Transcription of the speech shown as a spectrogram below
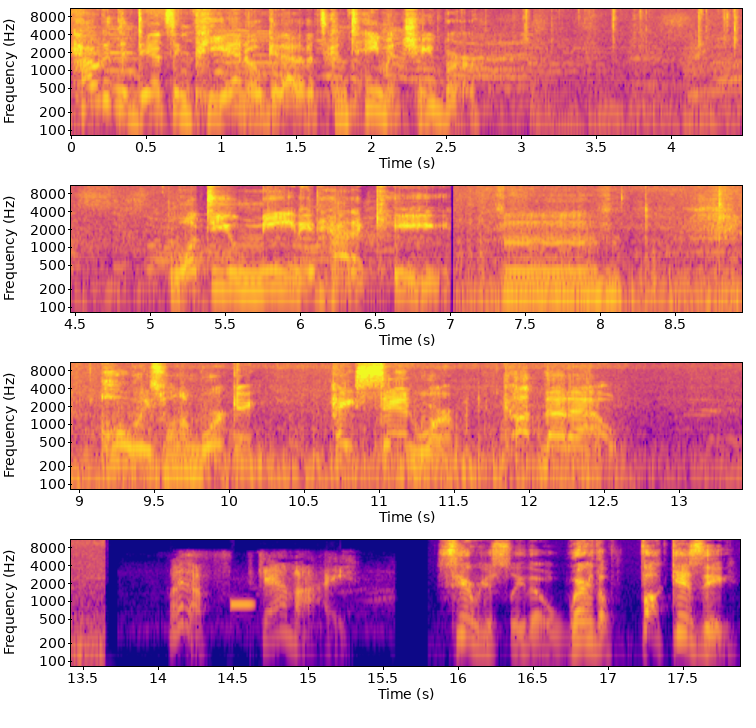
How did the dancing piano get out of its containment chamber? What do you mean it had a key? Hmm. Always while I'm working. Hey, Sandworm, cut that out! Where the f am I? Seriously though, where the fuck is he?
